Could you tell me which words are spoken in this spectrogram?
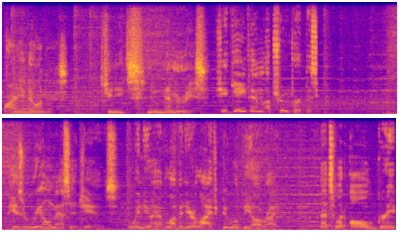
Why are you doing this? She needs new memories. She gave him a true purpose. His real message is when you have love in your life, it will be all right. That's what all great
